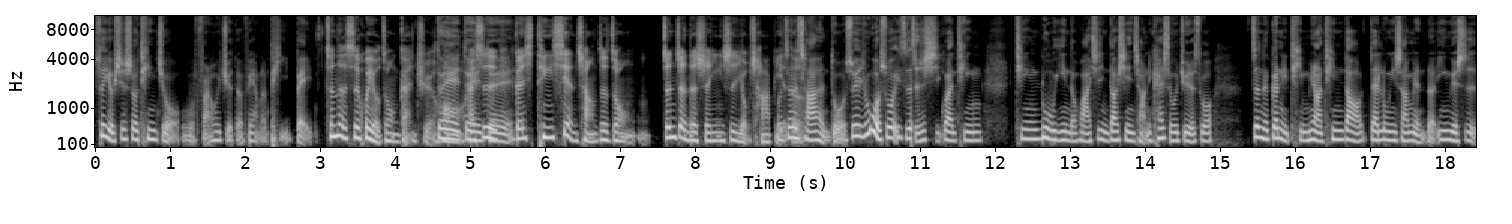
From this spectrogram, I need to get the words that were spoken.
所以有些时候听久，我反而会觉得非常的疲惫。真的是会有这种感觉，对，对，对，还是跟听现场这种真正的声音是有差别的，真的差很多。所以如果说一直只是习惯听听录音的话，其实你到现场，你开始会觉得说。真的跟你听平常听到在录音上面的音乐是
